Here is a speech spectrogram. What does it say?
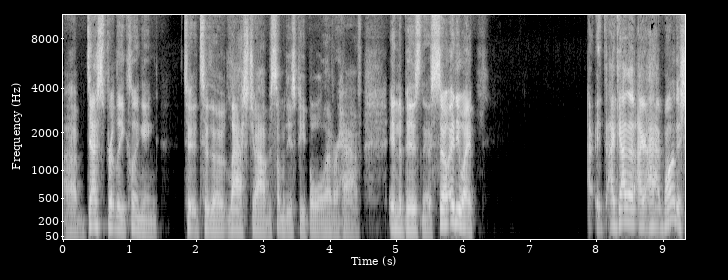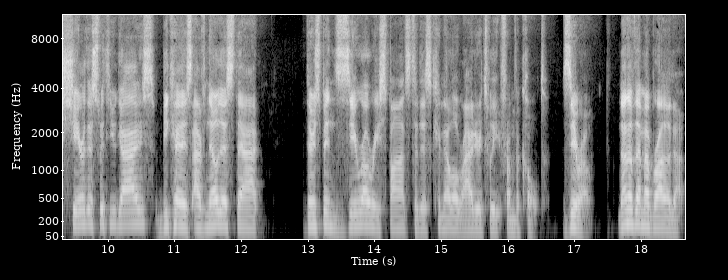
uh, desperately clinging to to the last job some of these people will ever have in the business. So anyway. I, I gotta. I, I wanted to share this with you guys because I've noticed that there's been zero response to this Canelo Ryder tweet from the Colt. Zero. None of them have brought it up.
